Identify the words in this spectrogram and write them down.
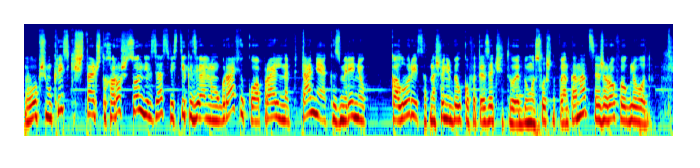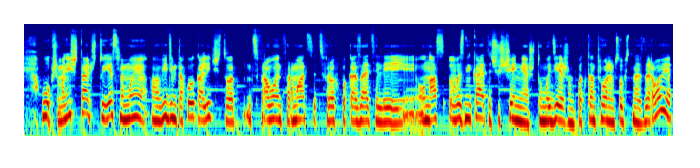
В общем, критики считают, что хороший сон нельзя свести к идеальному графику, а правильное питание к измерению калорий, соотношению белков, это я зачитываю, я думаю, слышно по интонации, жиров и углеводов. В общем, они считают, что если мы а, видим такое количество цифровой информации, цифровых показателей, у нас возникает ощущение, что мы держим под контролем собственное здоровье,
